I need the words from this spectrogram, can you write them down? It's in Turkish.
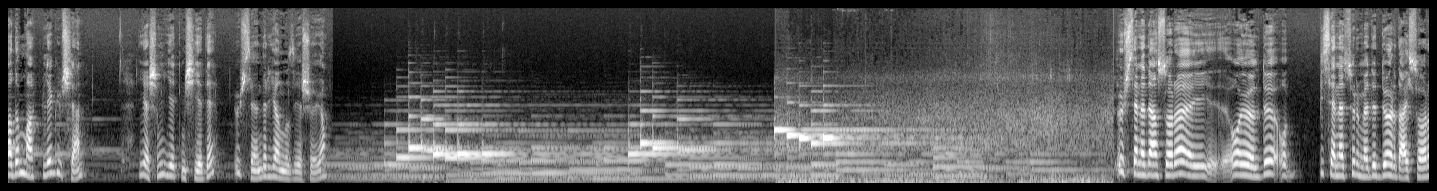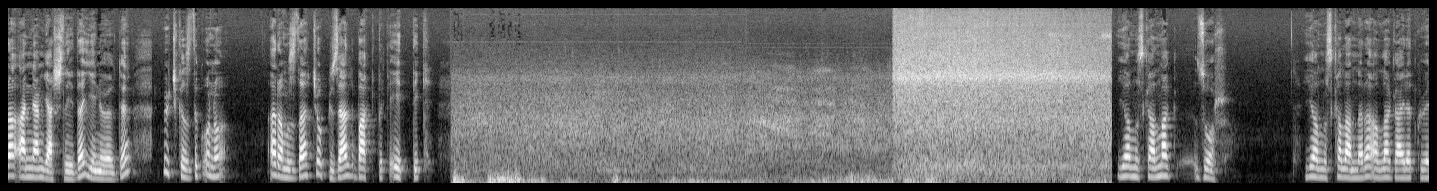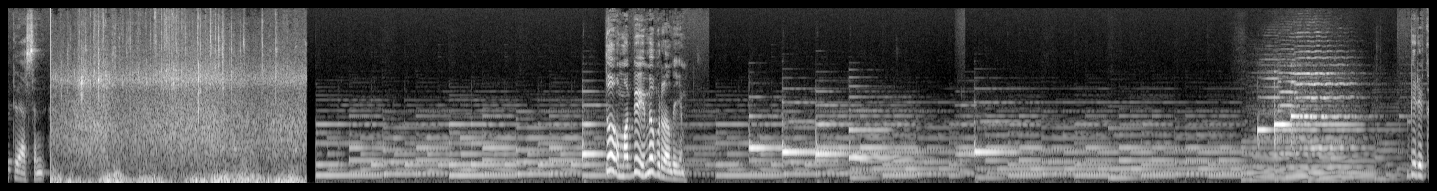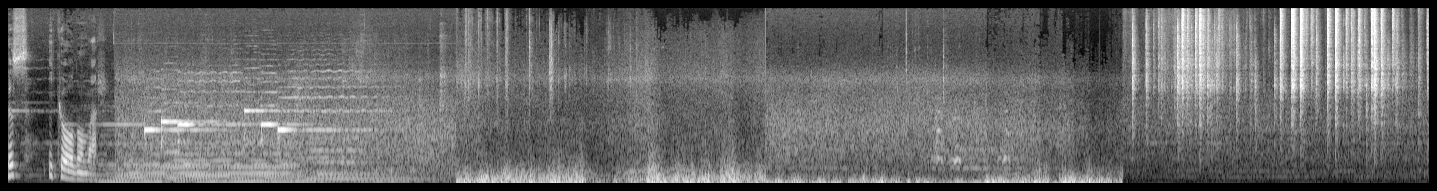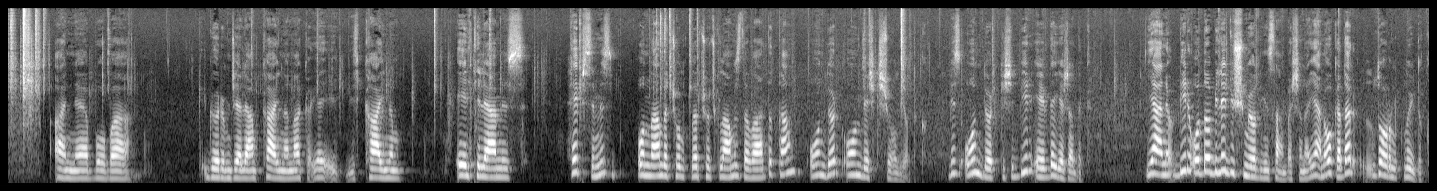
Adım Makbule Gülşen. Yaşım 77. 3 senedir yalnız yaşıyorum. Üç seneden sonra e, o öldü. O bir sene sürmedi. Dört ay sonra annem yaşlıydı. Yeni öldü. Üç kızdık onu aramızda çok güzel baktık, ettik. Yalnız kalmak zor. Yalnız kalanlara Allah gayret kuvvet versin. Doğuma büyüme buralıyım. Biri kız, iki oğlum var. Anne, baba, görümcelem, kaynana, e, kaynım, eltilerimiz, hepsimiz, onların da çolukları çocuklarımız da vardı. Tam 14-15 kişi oluyorduk. Biz 14 kişi bir evde yaşadık. Yani bir oda bile düşmüyordu insan başına. Yani o kadar zorlukluyduk.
